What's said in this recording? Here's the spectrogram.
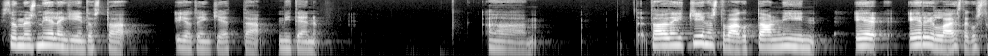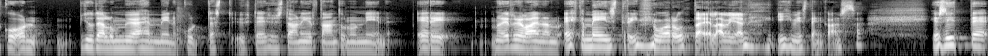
Se on myös mielenkiintoista jotenkin, että miten... Ähm, tämä on jotenkin kiinnostavaa, kun tämä on niin er, erilaista, kun on jutellut myöhemmin, kun tästä yhteisöstä on irtaantunut, niin eri, erilainen ehkä mainstream-nuoruutta elävien ihmisten kanssa. Ja sitten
